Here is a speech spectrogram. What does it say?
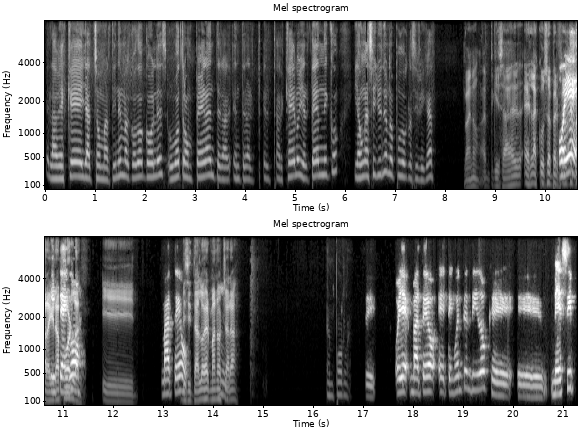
La vez que Jackson Martínez marcó dos goles, hubo trompera entre, la- entre el, el arquero y el técnico, y aún así Junior no pudo clasificar. Bueno, quizás es, la excusa perfecta Oye, para ir a tengo- Portland y Mateo. visitar a los hermanos Mm. Chará. En Portland. Sí. Oye, Mateo, eh, tengo entendido que eh, Messi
